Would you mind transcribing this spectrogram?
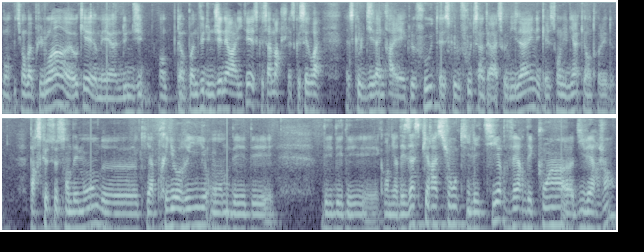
bon, si on va plus loin, euh, ok, mais euh, d'un point de vue d'une généralité, est-ce que ça marche? Est-ce que c'est vrai? Est-ce que le design travaille avec le foot? Est-ce que le foot s'intéresse au design? Et quels sont les liens qu'il y a entre les deux? Parce que ce sont des mondes qui, a priori, ont des, comment dire, des aspirations qui les tirent vers des points divergents.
